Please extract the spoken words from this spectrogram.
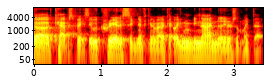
uh, cap space. It would create a significant amount of cap, like maybe nine million or something like that.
